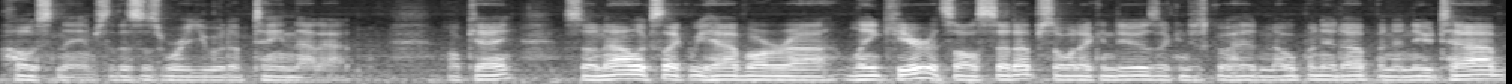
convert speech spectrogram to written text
host name. So this is where you would obtain that at. Okay, so now it looks like we have our uh, link here. It's all set up. So what I can do is I can just go ahead and open it up in a new tab.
